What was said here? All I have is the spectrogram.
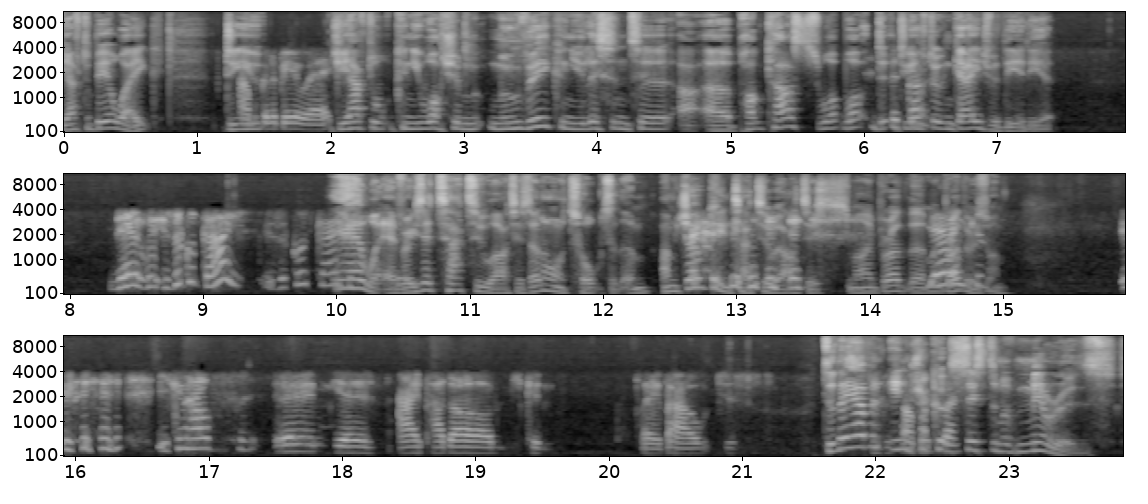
You have to be awake. Do you? I'm going to be awake. Do you have to? Can you watch a m- movie? Can you listen to uh, uh, podcasts? What? What? Do, do you have to engage with the idiot? Yeah, he's a good guy. He's a good guy. Yeah, whatever. He's a tattoo artist. I don't want to talk to them. I'm joking. tattoo artists. My brother. My Yeah, brother you is one. you can have um, your iPad on. You can play about. Just Do they have an intricate system of mirrors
